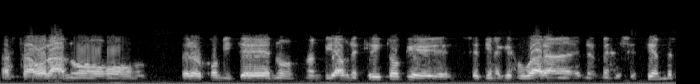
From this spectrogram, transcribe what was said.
hasta ahora no, pero el comité nos ha enviado un escrito que se tiene que jugar en el mes de septiembre.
